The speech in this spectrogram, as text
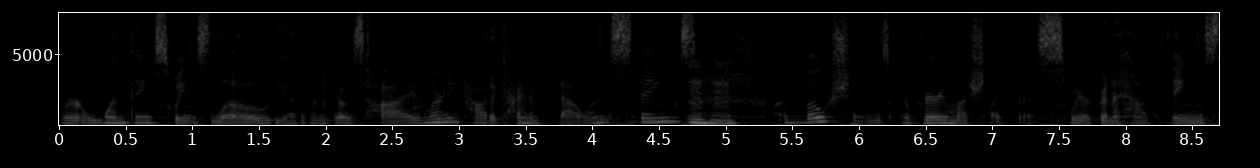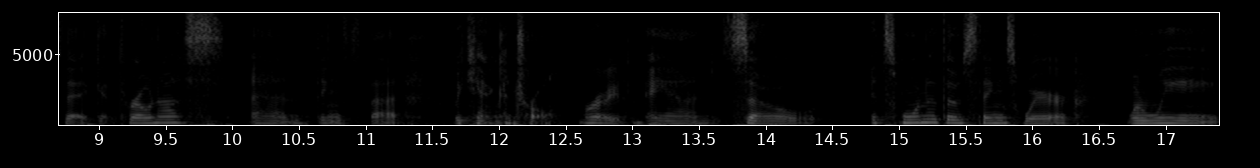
where one thing swings low, the other one goes high, learning how to kind of balance things. Mm-hmm. Emotions are very much like this. We are going to have things that get thrown us and things that we can't control. Right. And so it's one of those things where when we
